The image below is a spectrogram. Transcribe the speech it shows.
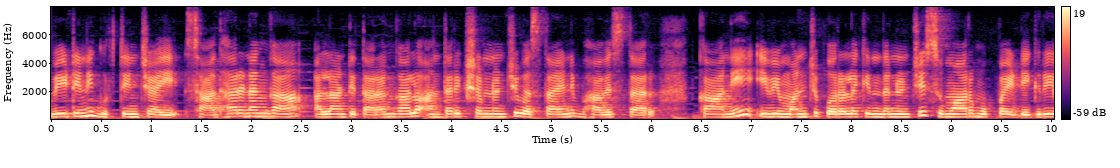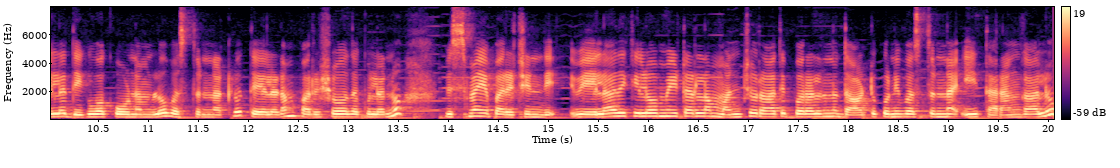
వీటిని గుర్తించాయి. సాధారణంగా అలాంటి తరంగాలు అంతరిక్షం నుంచి వస్తాయని భావిస్తారు. కానీ ఇవి మంచు పొరల కింద నుంచి సుమారు ముప్పై డిగ్రీల దిగువ కోణంలో వస్తున్నట్లు తేలడం పరిశోధకులను విస్మయపరిచింది. వేలాది కిలోమీటర్ల మంచు రాతి పొరలను దాటుకుని వస్తున్న ఈ తరంగాలు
